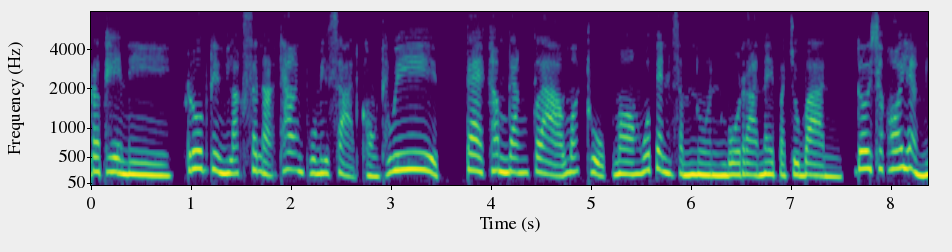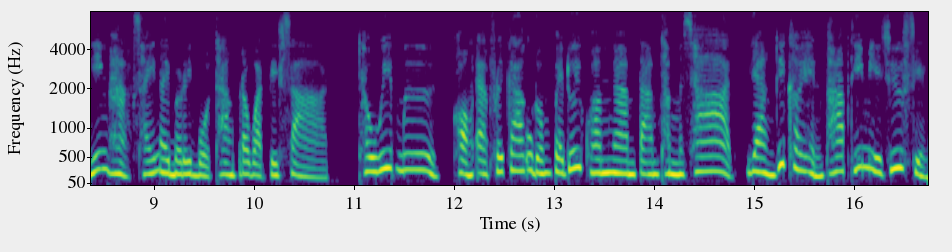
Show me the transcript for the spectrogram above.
ประเพณี รวมถึงลักษณะทางภูมิศาสตร์ของทวีป แต่คำดังกล่าวมักถูกมองว่าเป็นสำนวนโบราณในปัจจุบัน โดยเฉพาะอย่างยิ่งหากใช้ในบริบททางประวัติศาสตร์ ทวีปมืดของแอฟริกาอุดมไปด้วยความงามตามธรรมชาติ อย่างที่เคยเห็นภาพที่มีชื่อเสียง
